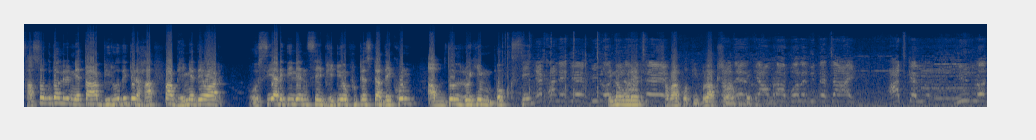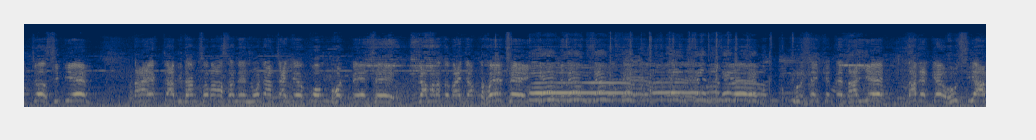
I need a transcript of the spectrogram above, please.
শাসক দলের নেতা বিরোধীদের হাত পা ভেঙে দেওয়ার হুঁশিয়ারি দিলেন সেই ভিডিও ফুটেজটা দেখুন আব্দুল রহিম বক্সি তৃণমূলের সভাপতি ব্লক সভাপতি আমরা বলে দিতে চাই আজকে নির্লজ্জ সিপিএম তারা একটা বিধানসভা আসনে নোটার চাইতে কম ভোট পেয়েছে জামানত বাইজাপ্ত হয়েছে সেই ক্ষেত্রে দাঁড়িয়ে তাদেরকে হুঁশিয়ার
